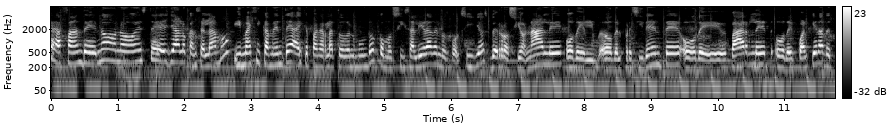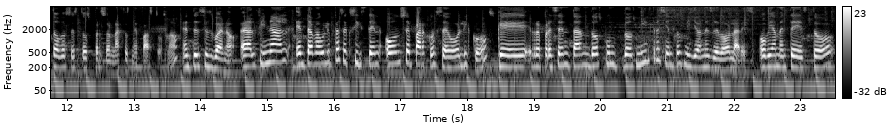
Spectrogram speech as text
afán de no, no, este ya lo cancelamos y mágicamente hay que pagarle a todo el mundo como si saliera de los bolsillos de Rocionale o del, o del presidente o de Bartlett o de cualquiera de todos estos personajes nefastos, ¿no? Entonces, bueno, al final en Tamaulipas existen 11 parques eólicos que representan 2.300 millones de dólares. Obviamente esto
